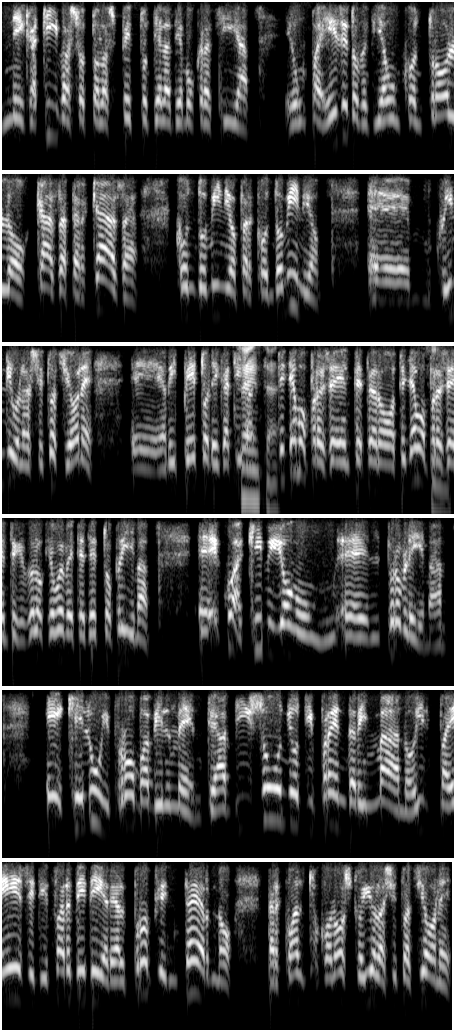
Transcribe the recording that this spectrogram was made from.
negativa sotto l'aspetto della democrazia. È un paese dove vi è un controllo casa per casa, condominio per condominio, eh, quindi una situazione, eh, ripeto, negativa. Senta. Teniamo presente però, teniamo sì. presente che quello che voi avete detto prima, eh, qua Kim Jong-un, eh, il problema è che lui probabilmente ha bisogno di prendere in mano il paese, di far vedere al proprio interno, per quanto conosco io la situazione,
